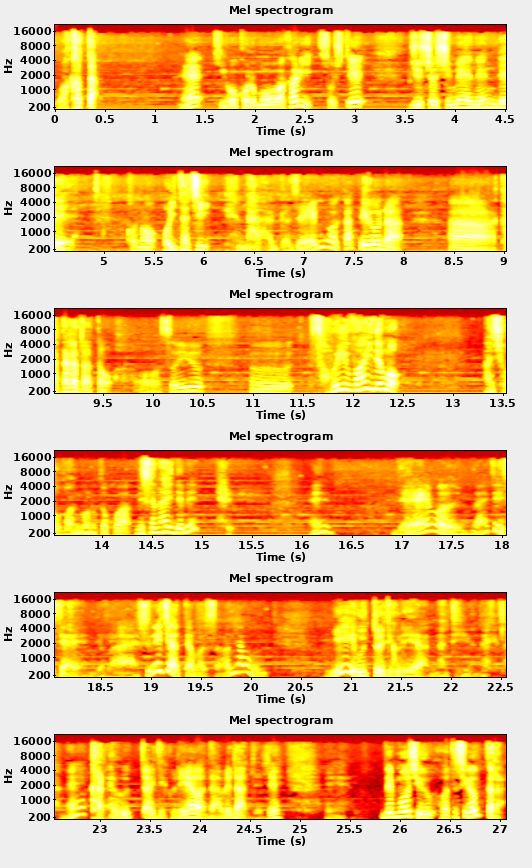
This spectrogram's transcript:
う分かった。ね、気心も分かり、そして住所指名年齢、この生い立ち、なんか全部分かったようなあ方々と、そういうう、そういう場合でも、暗証番号のとこは見せないでね。ねでも、何て言ったら忘れちゃったもん、そんなもん、いい、打っといてくれや、なんて言うんだけどね。から打っといてくれやはダメなんでね。えー、で、もし私が打ったら、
